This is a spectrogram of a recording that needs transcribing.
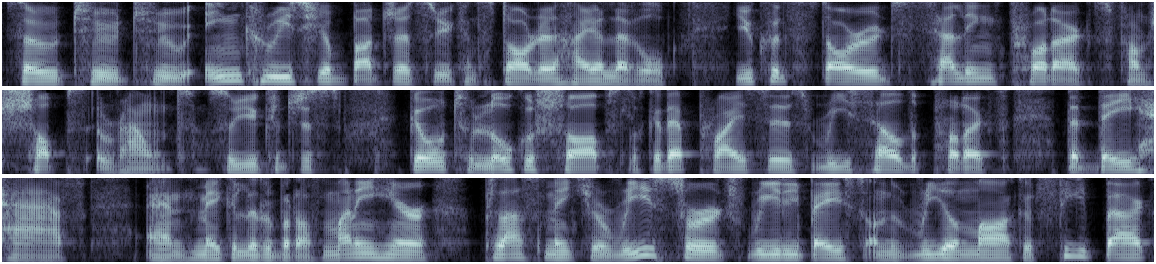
So to to increase your budget so you can start at a higher level, you could start selling products from shops around. So you could just go to local shops, look at their prices, resell the products that they have and make a little bit of money here, plus make your research really based on the real market feedback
